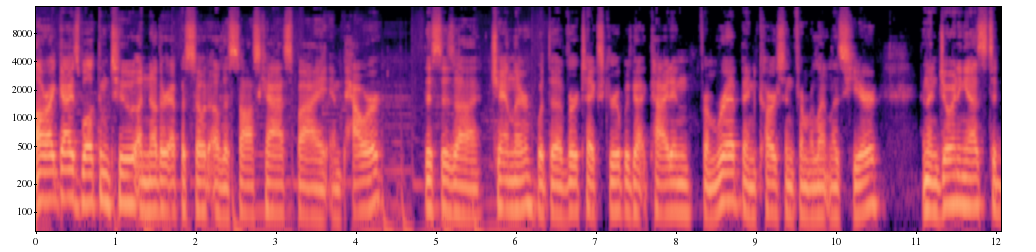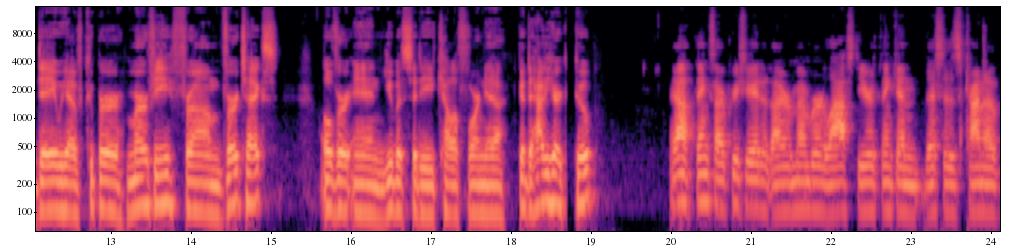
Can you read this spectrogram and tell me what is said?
All right, guys, welcome to another episode of the Saucecast by Empower. This is uh, Chandler with the Vertex Group. We've got Kaiden from RIP and Carson from Relentless here. And then joining us today, we have Cooper Murphy from Vertex over in Yuba City, California. Good to have you here, Coop. Yeah, thanks. I appreciate it. I remember last year thinking this is kind of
